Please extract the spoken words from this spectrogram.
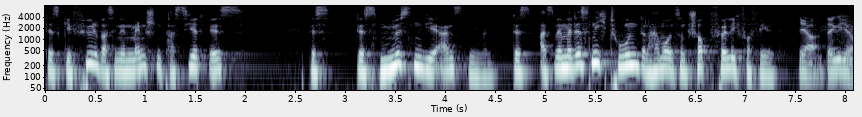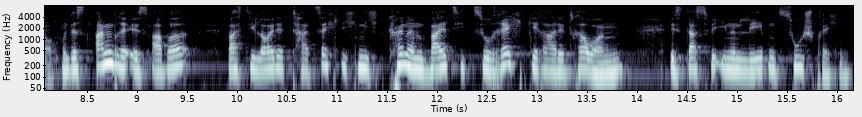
das Gefühl, was in den Menschen passiert ist, das das müssen wir ernst nehmen. Das, also wenn wir das nicht tun, dann haben wir unseren Job völlig verfehlt. Ja, denke ich auch. Und das andere ist aber, was die Leute tatsächlich nicht können, weil sie zu Recht gerade trauern, ist, dass wir ihnen Leben zusprechen.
